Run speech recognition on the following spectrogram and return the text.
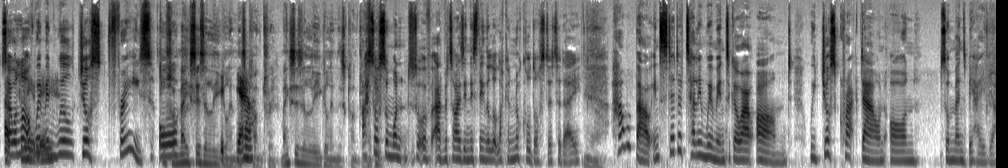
So a lot of women will just freeze. Or Also, mace is illegal in Yeah. this country. Mace is illegal in this country. I I saw think- someone sort of advertising this thing that looked like a knuckle duster today. Yeah. How about instead of telling women to go out armed, we just crack down on some men's behaviour?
